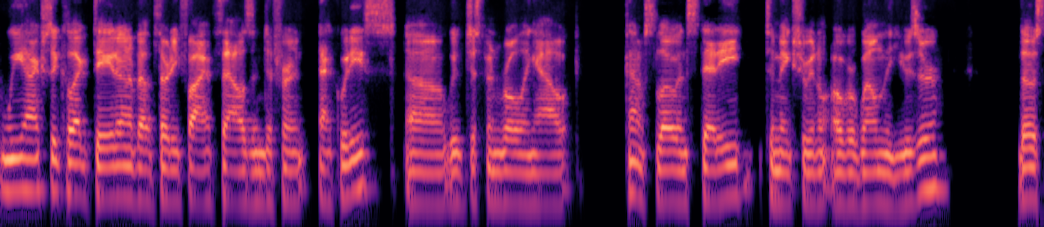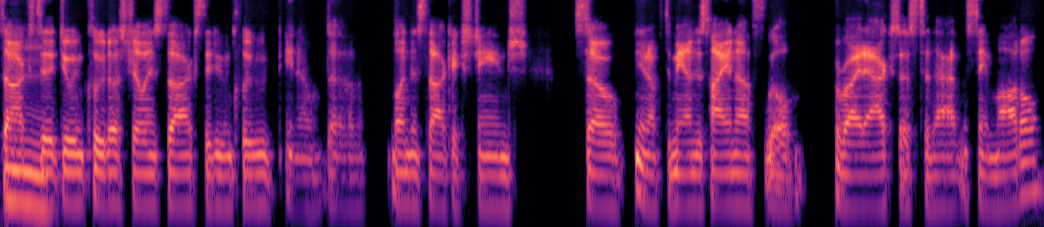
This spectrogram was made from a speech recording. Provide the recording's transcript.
we actually collect data on about thirty five thousand different equities. Uh, we've just been rolling out kind of slow and steady to make sure we don't overwhelm the user. Those stocks Mm. they do include Australian stocks. They do include you know the London Stock Exchange. So you know if demand is high enough, we'll provide access to that in the same model.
